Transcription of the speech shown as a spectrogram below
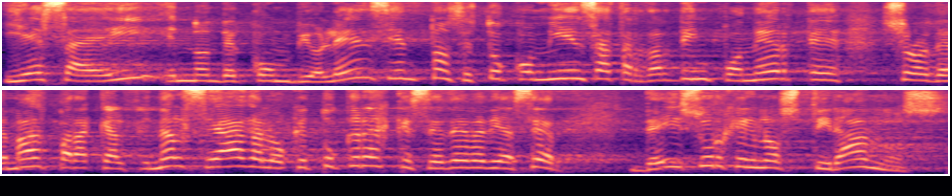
Y es ahí en donde con violencia entonces tú comienzas a tratar de imponerte sobre los demás para que al final se haga lo que tú crees que se debe de hacer. De ahí surgen los tiranos,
